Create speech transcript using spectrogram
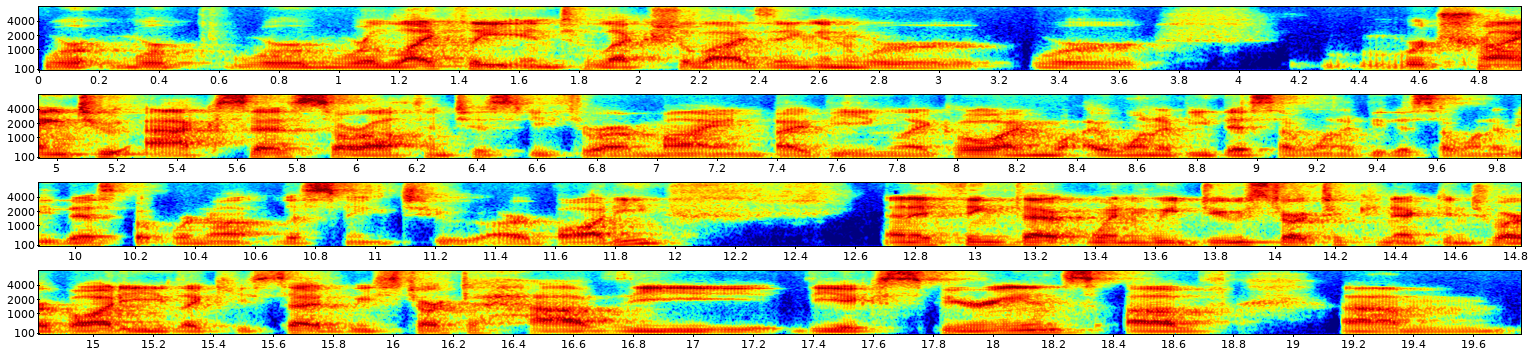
we're we're we're, we're likely intellectualizing and we're we're we're trying to access our authenticity through our mind by being like oh I'm, i want to be this i want to be this i want to be this but we're not listening to our body and i think that when we do start to connect into our body like you said we start to have the the experience of um,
